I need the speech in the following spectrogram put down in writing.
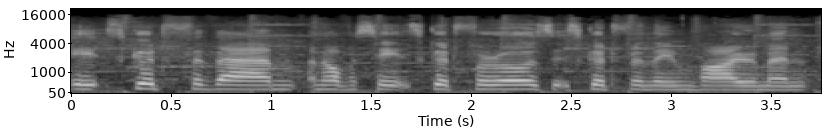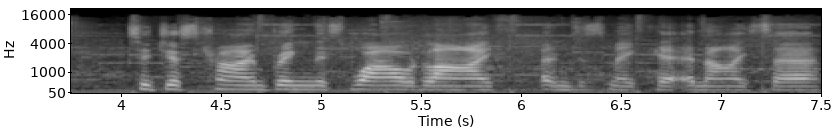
It's good for them and obviously it's good for us, it's good for the environment to just try and bring this wildlife and just make it a nicer,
